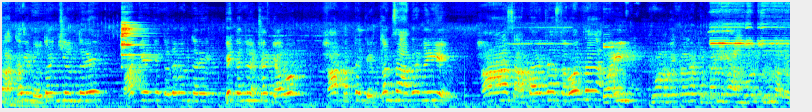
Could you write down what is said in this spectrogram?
राखावी बहुतांची अंतरे भाग्याचे अंतरे हे त्यांनी लक्षात घ्यावं. हा फक्त ज्येष्ठांचा आग्रह नाहीये. हा सातारच्या सर्वांचा वाई किंवा वेगवेगळ्या ठिकाणी हे आंदोलन सुरू झालं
